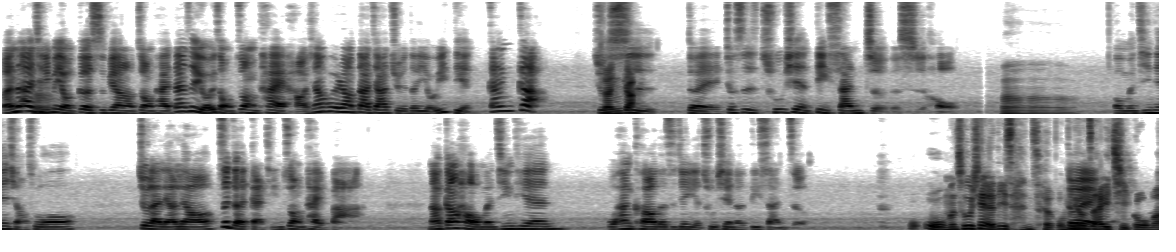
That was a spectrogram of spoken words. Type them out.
反正爱情里面有各式各样的状态，嗯，但是有一种状态好像会让大家觉得有一点尴尬，就是对，就是出现第三者的时候。嗯嗯嗯。我们今天想说，就来聊聊这个感情状态吧。然后刚好我们今天我和克劳德之间也出现了第三者。我我们出现了第三者，我们有在一起过吗？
